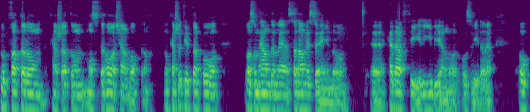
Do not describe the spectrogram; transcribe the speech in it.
uppfattar de kanske att de måste ha kärnvapen. De kanske tittar på vad som händer med Saddam Hussein och eh, Gaddafi i Libyen och, så vidare och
